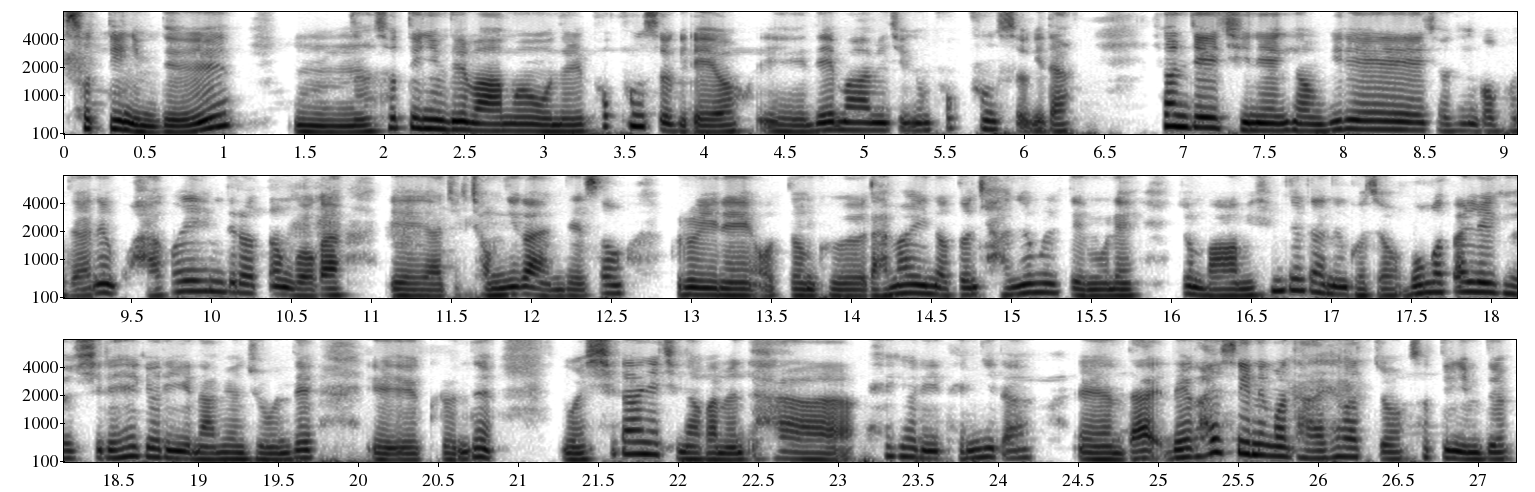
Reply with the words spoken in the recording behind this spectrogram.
소띠님들 음, 소띠님들 마음은 오늘 폭풍 속이래요. 예, 내 마음이 지금 폭풍 속이다. 현재 진행형 미래적인 것보다는 과거에 힘들었던 거가 예, 아직 정리가 안 돼서 그로 인해 어떤 그 남아있는 어떤 잔여물 때문에 좀 마음이 힘들다는 거죠. 뭔가 빨리 결실이 해결이 나면 좋은데 예, 그런데 이건 시간이 지나가면 다 해결이 됩니다. 예, 나, 내가 할 수 있는 건 다 해왔죠. 서띠님들.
